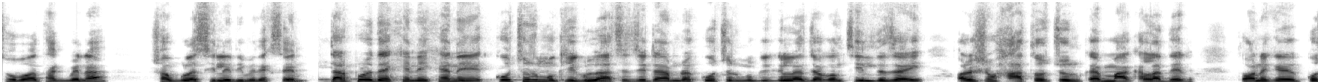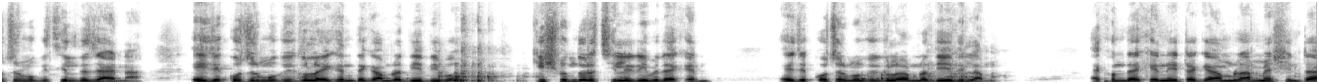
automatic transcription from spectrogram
ছোবা থাকবে না, সবগুলা ছিলে দিবে, দেখছেন? তারপরে দেখেন এখানে কচুর মুখীগুলো আছে, যেটা আমরা কচুর মুখীগুলো যখন ছিলতে যাই, অনেক সময় হাতও চুলকায় মা খালাদের, তো অনেকে কচুর মুখী ছিলতে যায় না। এই যে কচুর মুখীগুলো এখান থেকে আমরা দিয়ে দিব, কি সুন্দর ছিলে নিবে দেখেন, এই যে কচুর মুখীগুলো আমরা দিয়ে দিলাম। এখন দেখেন এটাকে আমরা মেশিনটা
